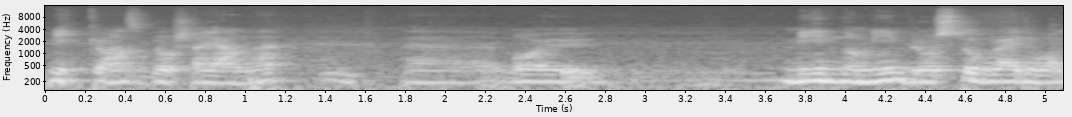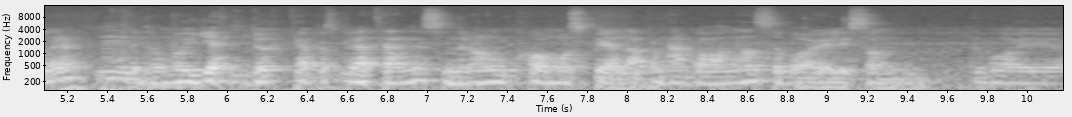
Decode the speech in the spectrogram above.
Micke och hans brorsa Janne Mm. eh, var ju min och min brors stora idoler. Mm. För de var ju jätteduktiga på att spela tennis och när de kom och spelade på den här banan så var det liksom, det var ju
